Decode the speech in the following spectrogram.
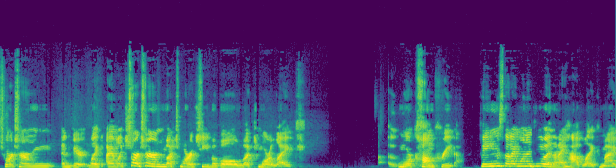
short term and very like I have like short term, much more achievable, much more like uh, more concrete things that I want to do, and then I have like my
